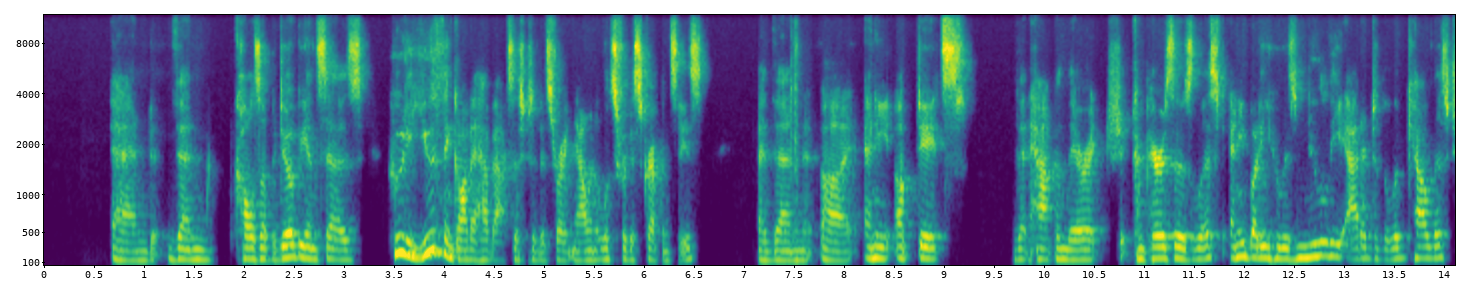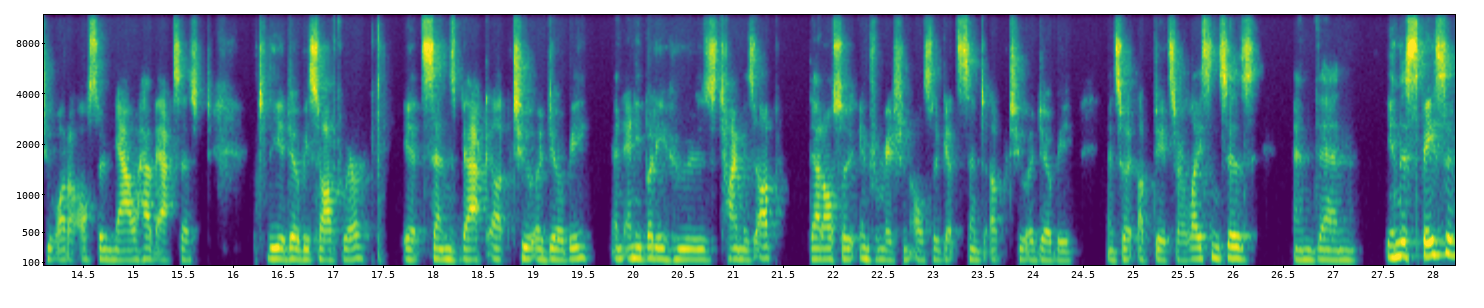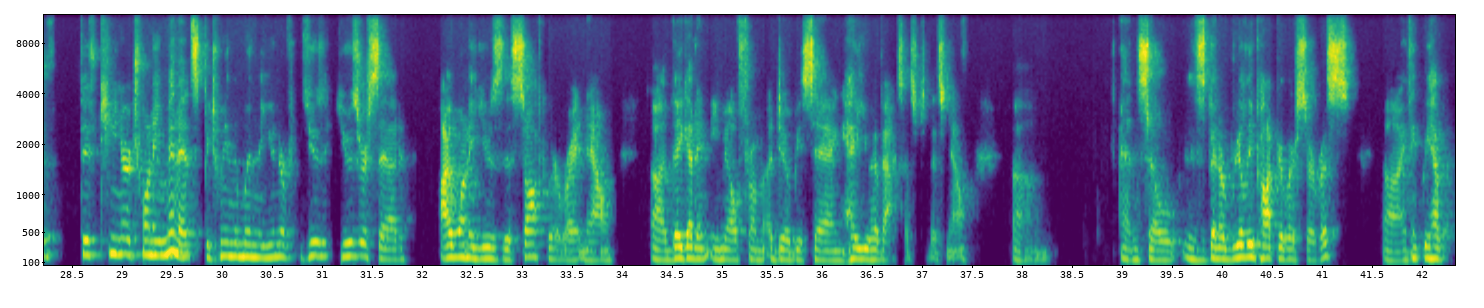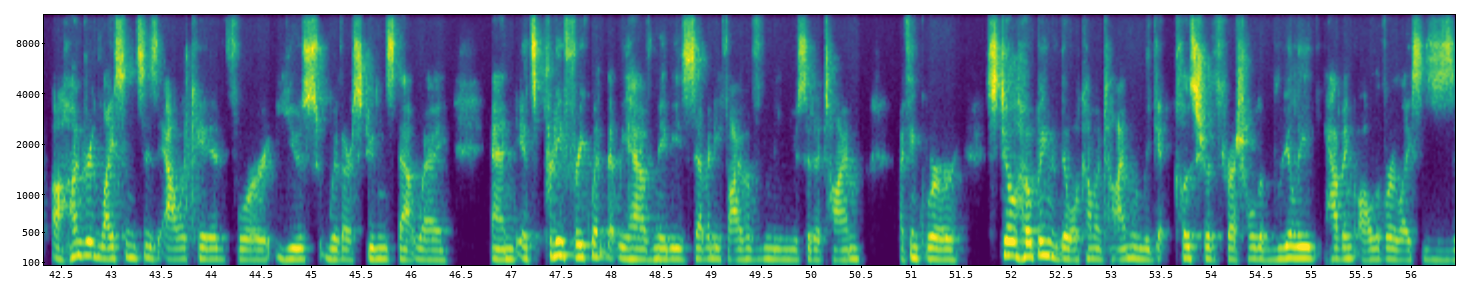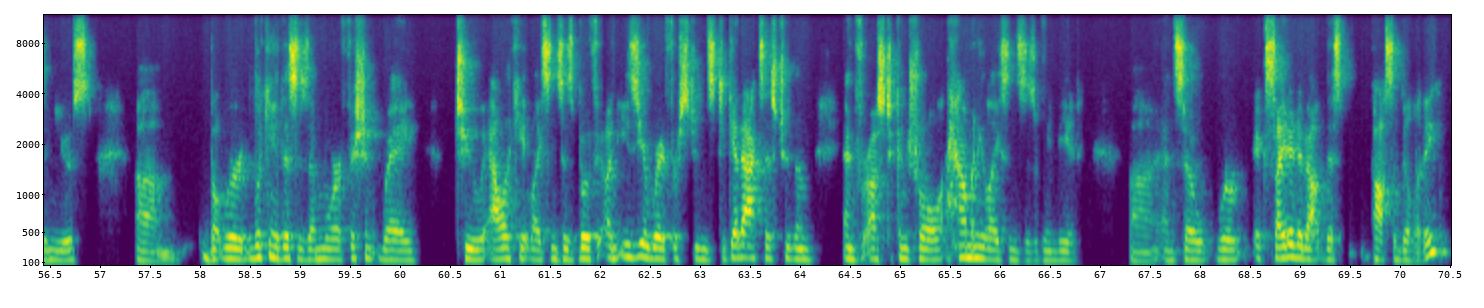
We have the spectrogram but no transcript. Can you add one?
and then calls up Adobe and says, who do you think ought to have access to this right now? And it looks for discrepancies. And then uh, any updates that happen there, it compares those lists. Anybody who is newly added to the libcal list who ought to also now have access to the Adobe software, it sends back up to Adobe. And anybody whose time is up, that also information also gets sent up to Adobe. And so it updates our licenses. And then in the space of 15 or 20 minutes between when the user said, I want to use this software right now, uh, they got an email from Adobe saying, hey, you have access to this now. Um, and so this has been a really popular service. Uh, I think we have 100 licenses allocated for use with our students that way. And it's pretty frequent that we have maybe 75 of them in use at a time. I think we're still hoping that there will come a time when we get closer to the threshold of really having all of our licenses in use. Um, but we're looking at this as a more efficient way to allocate licenses, both an easier way for students to get access to them and for us to control how many licenses we need. Uh, and so we're excited about this possibility.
